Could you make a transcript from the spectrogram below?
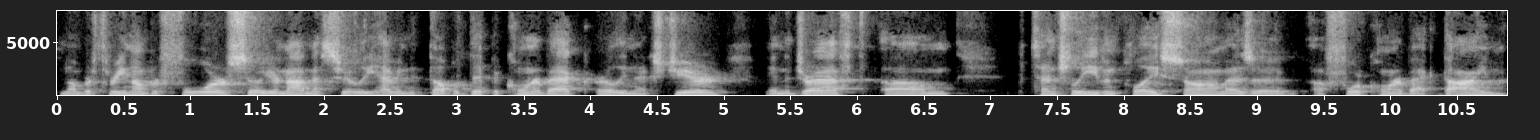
number three, number four. So you're not necessarily having to double dip at cornerback early next year in the draft. Um, potentially even play some as a, a four cornerback dime,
